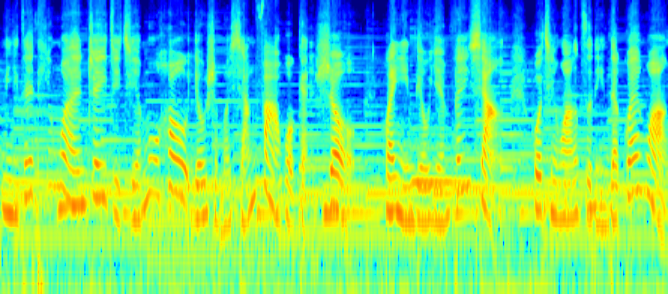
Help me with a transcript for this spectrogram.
你在听完这一集节目后有什么想法或感受，欢迎留言分享或前往子琳的官网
